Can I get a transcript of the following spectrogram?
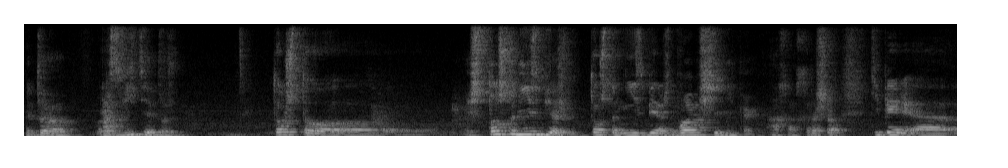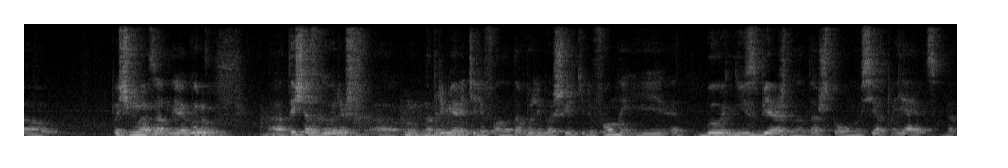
Это развитие, это То, что, то, что неизбежно. э, то, что неизбежно. Вообще никак. Ага, хорошо. Теперь, э, э, почему я задал? Я говорю, э, ты сейчас говоришь, э, ну, на примере телефона, да, были большие телефоны, и это было неизбежно, да, что он у всех появится, да.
